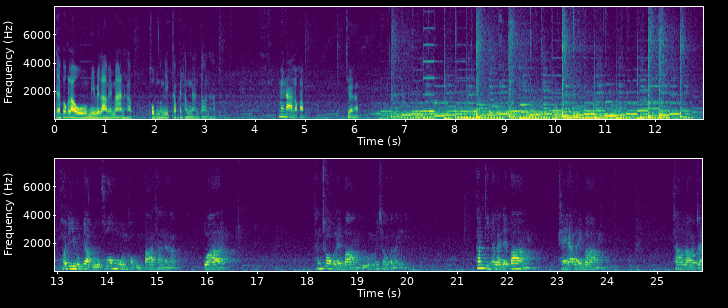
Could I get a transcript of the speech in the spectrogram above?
แต่พวกเรามีเวลาไม่มากนะครับ ผมต้องรีบกลับไปทำงานต่อนะครับ ไม่นานหรอกครับ เชิญครับ พอดีผมอยากรู้ข้อมูลของคุณป้าท่านนะครับ ว่า ท่านชอบอะไรบ้างหรือว่าไม่ชอบอะไร ท่านกินอะไรได้บ้าง แพ้อะไรบ้าง ทางเราจะ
